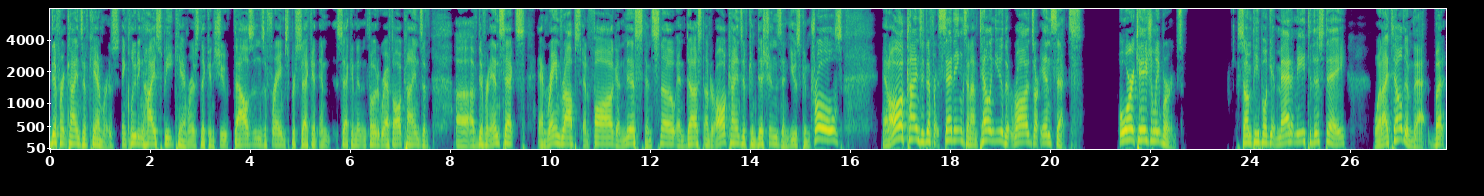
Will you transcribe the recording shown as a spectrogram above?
different kinds of cameras, including high speed cameras that can shoot thousands of frames per second and second and photographed all kinds of, uh, of different insects and raindrops and fog and mist and snow and dust under all kinds of conditions and use controls and all kinds of different settings. And I'm telling you that rods are insects or occasionally birds. Some people get mad at me to this day when I tell them that, but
